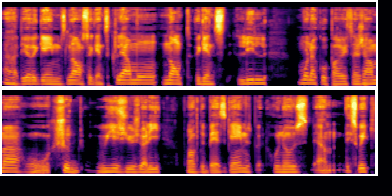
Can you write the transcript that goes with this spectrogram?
The other games: Lens against Clermont, Nantes against Lille, Monaco Paris Saint Germain, who should is usually one of the best games, but who knows um, this week.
